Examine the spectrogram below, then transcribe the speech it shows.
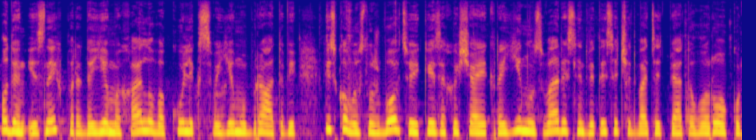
Один із них передає Михайло Вакулік своєму братові, військовослужбовцю, який захищає країну з вересня 2025 року.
